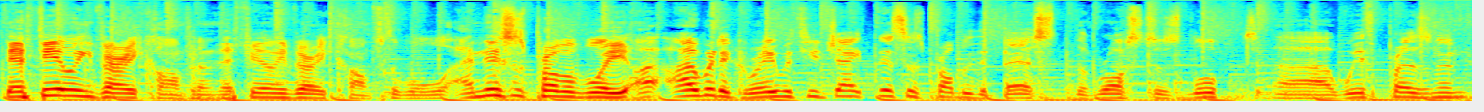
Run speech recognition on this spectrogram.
They're feeling very confident. They're feeling very comfortable, and this is probably. I, I would agree with you, Jake. This is probably the best the roster's looked uh, with President,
